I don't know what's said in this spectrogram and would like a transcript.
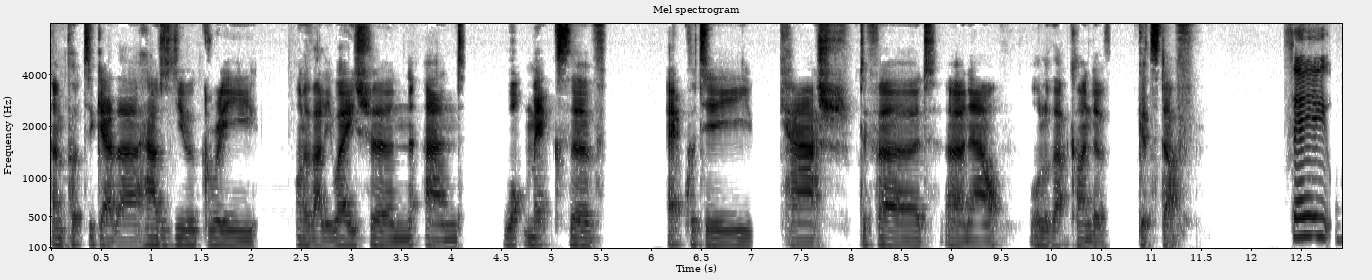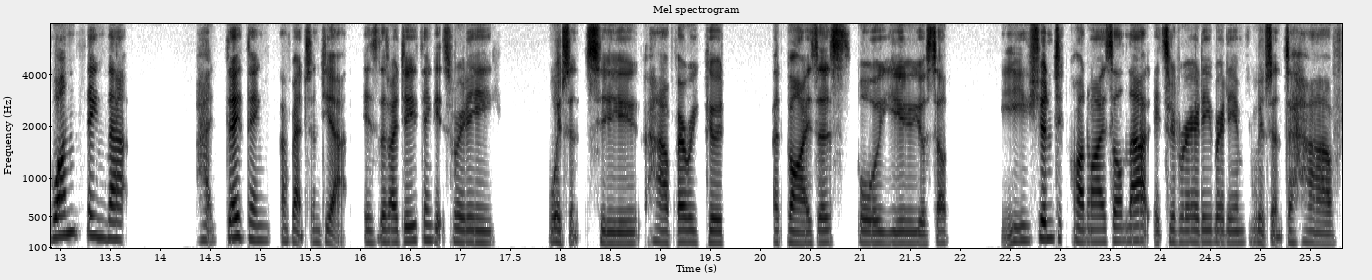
and put together? How did you agree on evaluation and what mix of equity, cash, deferred, earn out, all of that kind of good stuff? So, one thing that I don't think I've mentioned yet is that I do think it's really important to have very good advisors for you yourself. You shouldn't economize on that. It's really, really important to have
